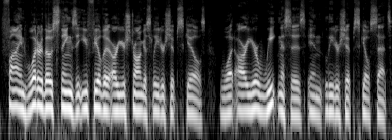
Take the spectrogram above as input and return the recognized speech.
find what are those things that you feel that are your strongest leadership skills. What are your weaknesses in leadership skill sets?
